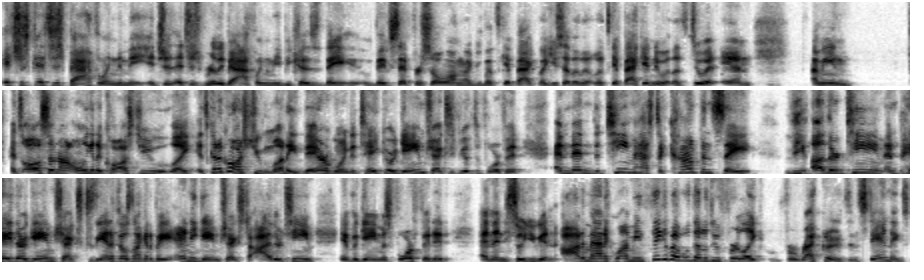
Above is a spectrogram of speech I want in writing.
it's just it's just baffling to me. It's just it's just really baffling to me because they they've said for so long like let's get back like you said let's get back into it. Let's do it. And i mean it's also not only going to cost you like it's going to cost you money. They are going to take your game checks if you have to forfeit. And then the team has to compensate the other team and pay their game checks because the NFL is not going to pay any game checks to either team if a game is forfeited. And then so you get an automatic. I mean, think about what that'll do for like for records and standings.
